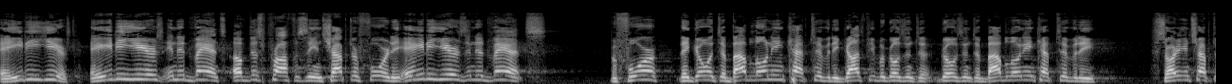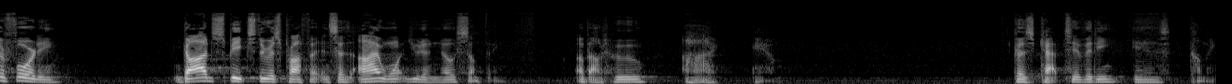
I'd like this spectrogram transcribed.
80 years, 80 years in advance of this prophecy in chapter 40, 80 years in advance, before they go into Babylonian captivity, God's people goes into, goes into Babylonian captivity, starting in chapter 40, God speaks through his prophet and says, I want you to know something about who I am. Because captivity is coming.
